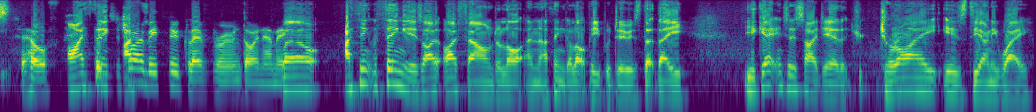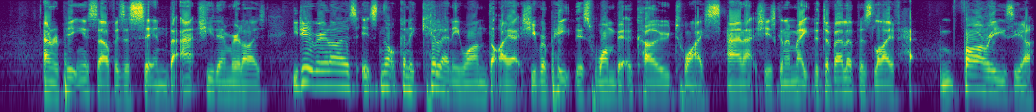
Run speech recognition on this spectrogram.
to repeat yourself. I than think to try I- and be too clever and dynamic. Well, I think the thing is, I, I found a lot, and I think a lot of people do, is that they, you get into this idea that dry is the only way, and repeating yourself is a sin. But actually, then realize you do realize it's not going to kill anyone that I actually repeat this one bit of code twice, and actually, it's going to make the developer's life far easier.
